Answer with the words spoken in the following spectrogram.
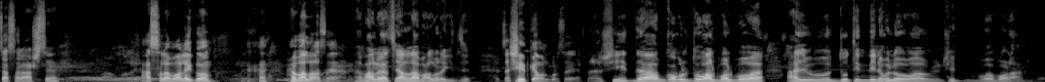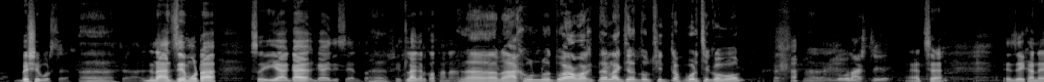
চাষারা আসছে। আসসালামু আলাইকুম। ভালো আছেন? ভালো আছে আল্লাহ ভালো রেখেছে। আচ্ছা শীত কেমন পড়ছে? শীত কবল তো অল্প অল্প আজ দু তিন দিন হলো শীত পড়া। বেশি পড়ছে? হ্যাঁ। আচ্ছা, না যে মোটা ইয়া গায়ে তাতে তো শীত লাগার কথা না। না এখন তো আমার তো লাগছে না তো শীতটা পড়ছে কবল। হ্যাঁ, কবল আসছে। আচ্ছা এই যে এখানে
